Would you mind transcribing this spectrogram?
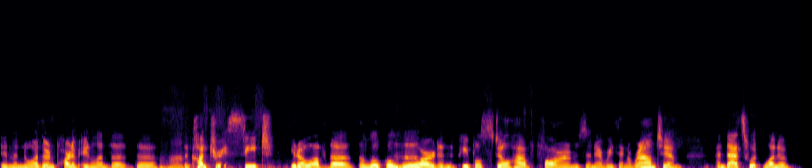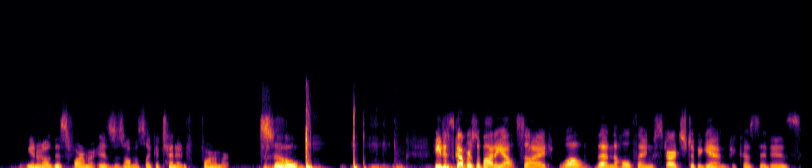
in the northern part of england the the Mhm. the country seat you know of the the local Mhm. lord and the people still have farms and everything around him and that's what one of you know this farmer is is almost like a tenant farmer. So he discovers a body outside. Well then the whole thing starts to begin because it is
